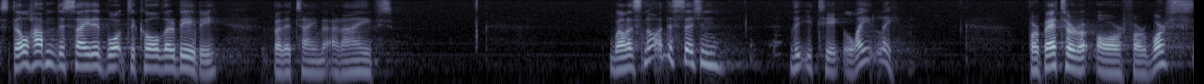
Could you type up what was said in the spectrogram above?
still haven't decided what to call their baby by the time it arrives? Well, it's not a decision that you take lightly. For better or for worse,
